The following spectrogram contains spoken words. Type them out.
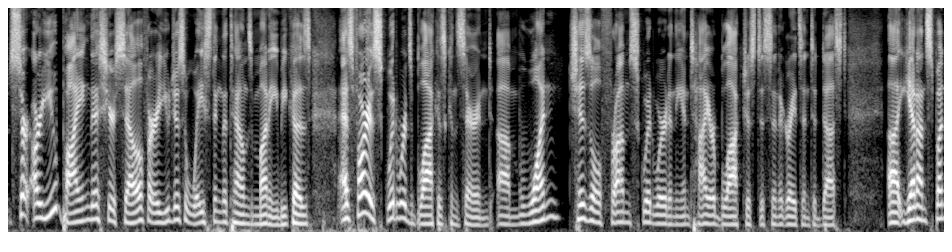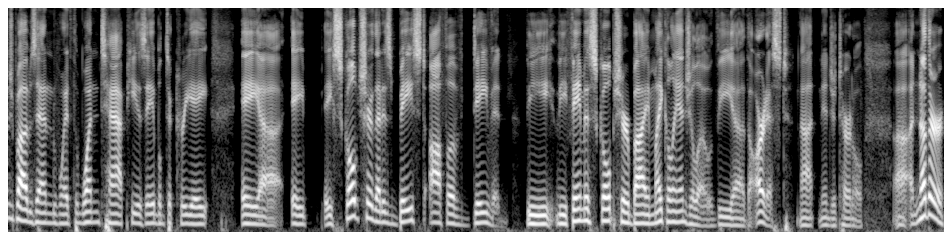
sir, are you buying this yourself or are you just wasting the town's money? Because as far as Squidward's block is concerned, um, one chisel from Squidward and the entire block just disintegrates into dust. Uh, yet on SpongeBob's end, with one tap, he is able to create a uh, a a sculpture that is based off of David, the the famous sculpture by Michelangelo, the uh, the artist, not Ninja Turtle. Uh, another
